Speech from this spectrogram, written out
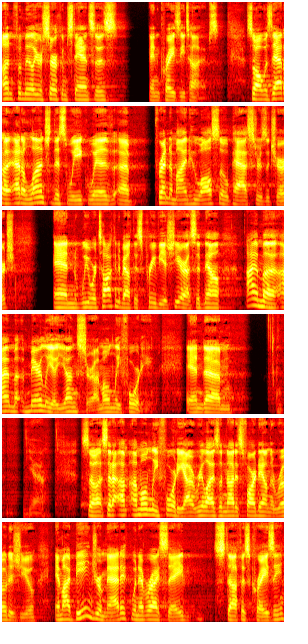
unfamiliar circumstances and crazy times. So I was at a, at a lunch this week with a friend of mine who also pastors a church, and we were talking about this previous year. I said, Now, I'm, a, I'm merely a youngster, I'm only 40. And um, yeah, so I said, I'm, I'm only 40. I realize I'm not as far down the road as you. Am I being dramatic whenever I say stuff is crazy,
